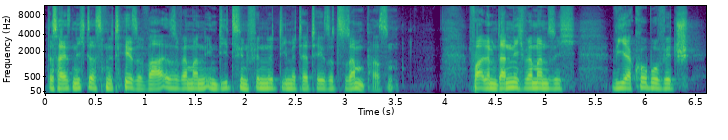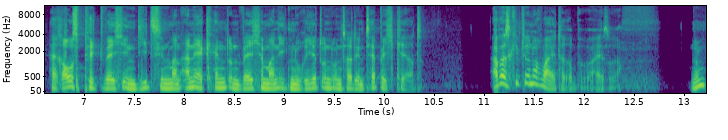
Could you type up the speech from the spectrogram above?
Das heißt nicht, dass eine These wahr ist, wenn man Indizien findet, die mit der These zusammenpassen. Vor allem dann nicht, wenn man sich wie Jakobowitsch herauspickt, welche Indizien man anerkennt und welche man ignoriert und unter den Teppich kehrt. Aber es gibt ja noch weitere Beweise. Ne?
